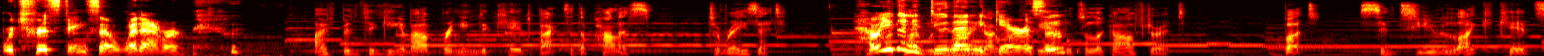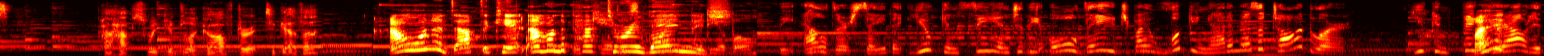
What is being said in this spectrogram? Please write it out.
we're tristing, so whatever. I've been thinking about bringing the kid back to the palace to raise it. How are you gonna do that in worried a I wouldn't Be able to look after it. But since you like kids, perhaps we could look after it together. I don't want to adopt a kid. I'm on the The path kid to is quite revenge. pitiable. The elders say that you can see into the old age by looking at him as a toddler. You can figure What? out his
